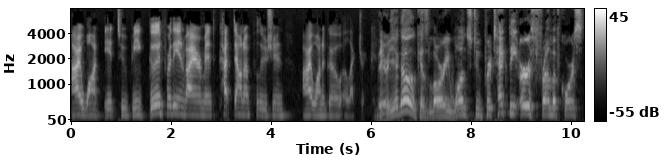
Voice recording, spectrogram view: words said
I want it to be good for the environment, cut down on pollution. I want to go electric. There you go, because Lori wants to protect the earth from, of course,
